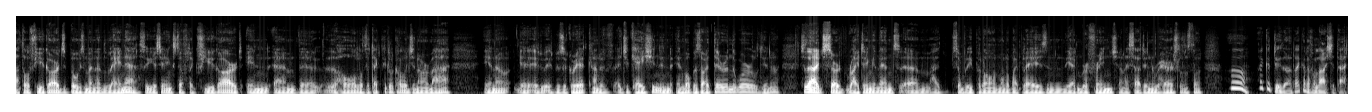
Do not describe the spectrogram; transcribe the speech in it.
Athol Fugard's Boesman and Lena. So you're seeing stuff like Fugard in um, the the hall of the Technical College in Armagh. You know, it, it was a great kind of education in, in what was out there in the world, you know. So then I just started writing and then um, had somebody put on one of my plays in the Edinburgh Fringe and I sat in rehearsal and thought, oh, I could do that. I could have a lash at that.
